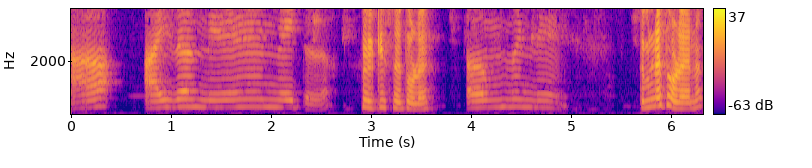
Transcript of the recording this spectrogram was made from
आ आयरन ने नहीं तोड़ा। फिर किसने तोड़ा है? मैंने तुमने तोड़ा है ना?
